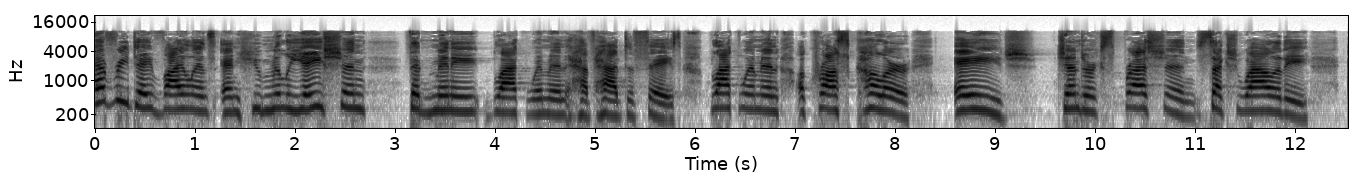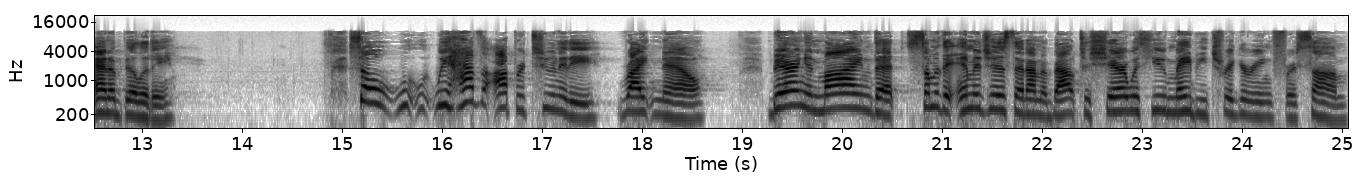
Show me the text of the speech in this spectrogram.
everyday violence and humiliation that many black women have had to face. Black women across color, age, gender expression, sexuality, and ability. So we have the opportunity right now bearing in mind that some of the images that I'm about to share with you may be triggering for some,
